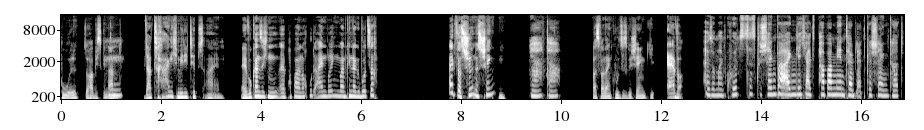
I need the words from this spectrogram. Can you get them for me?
Cool, so habe ich es genannt. Mhm. Da trage ich mir die Tipps ein. Äh, wo kann sich ein äh, Papa noch gut einbringen beim Kindergeburtstag? Etwas Schönes schenken. Ja, da. Was war dein coolstes Geschenk ever? Also mein coolstes Geschenk war eigentlich, als Papa mir ein Tablet geschenkt hat.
